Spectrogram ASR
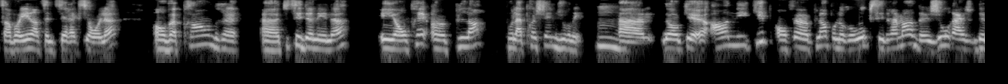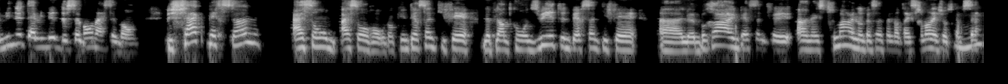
s'envoyer dans cette direction-là. On va prendre euh, toutes ces données-là et on fait un plan pour la prochaine journée. Hmm. Euh, donc, en équipe, on fait un plan pour le robot, puis c'est vraiment de jour à de minute à minute, de seconde à seconde. Puis chaque personne a son a son rôle. Donc, une personne qui fait le plan de conduite, une personne qui fait euh, le bras, une personne fait un instrument, une autre personne fait un autre instrument, des choses comme ça. Mhm.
